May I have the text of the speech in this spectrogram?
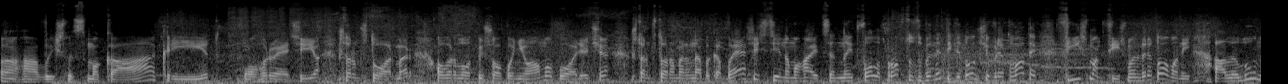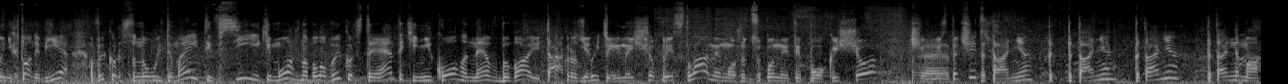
Ага, вийшли смока, кріт, агресія, штормштормер, оверлот пішов по ньому, боляче. Штормштормер на БКБ 6 намагається Найтфола просто зупинити для того, щоб врятувати Фішман. Фішман врятований. Але Луну ніхто не б'є. Використано ультимейт, і всі, які можна було використати Ентиті, нікого не вбивають. Так, розбиті. Єдине, що Брістла не можуть зупинити поки що. Чи Е, вистачить? Питання? Питання? Питання? Питань нема.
